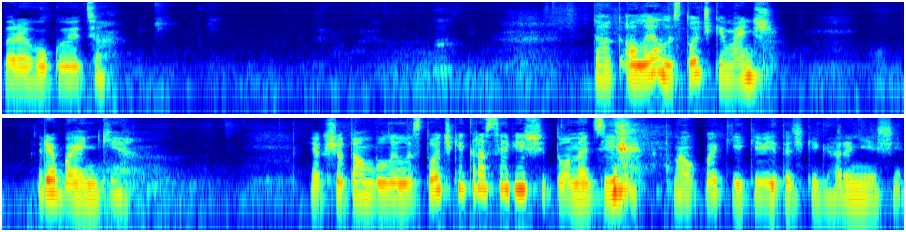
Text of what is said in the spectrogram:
перегукуються. Так, але листочки менш рябенькі. Якщо там були листочки красивіші, то на ці навпаки квіточки гарніші.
